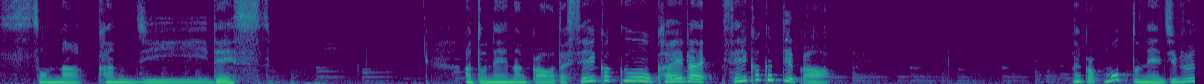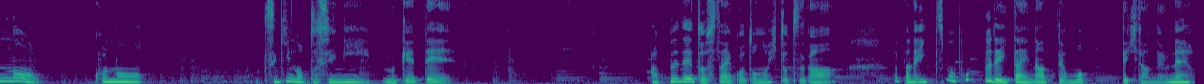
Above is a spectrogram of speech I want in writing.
そんな感じです。あとねなんか私性格を変えら性格っていうかなんかもっとね自分のこの次の年に向けてアップデートしたいことの一つがやっぱねいつもポップでいたいなって思ってきたんだよね。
